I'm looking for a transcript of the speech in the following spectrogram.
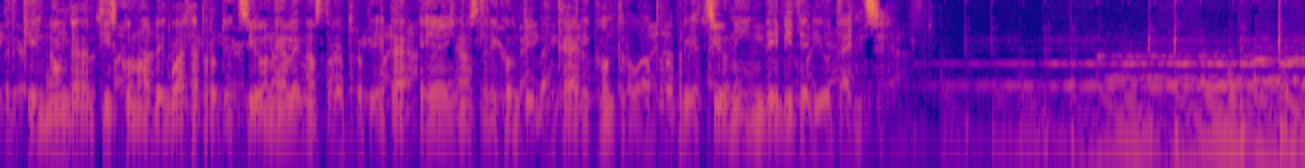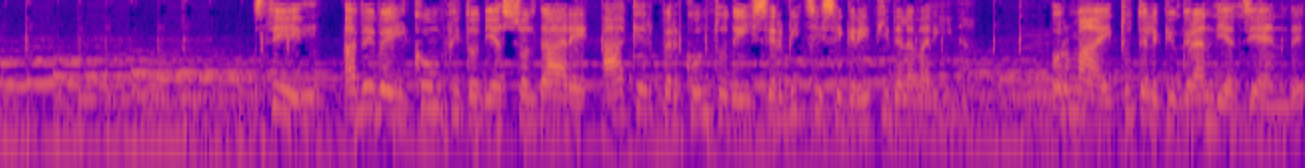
perché non garantiscono adeguata protezione alle nostre proprietà e ai nostri conti bancari contro appropriazioni indebite di utenze. Steele aveva il compito di assoldare hacker per conto dei servizi segreti della Marina. Ormai tutte le più grandi aziende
